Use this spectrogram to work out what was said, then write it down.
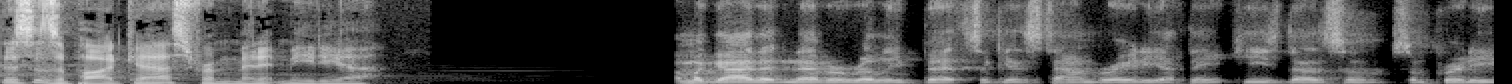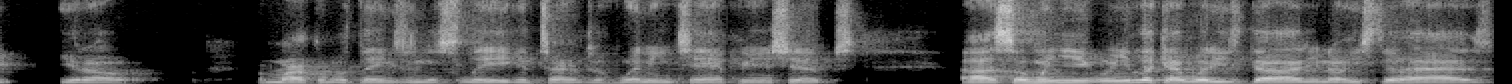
This is a podcast from Minute Media. I'm a guy that never really bets against Tom Brady. I think he's done some some pretty, you know, remarkable things in this league in terms of winning championships. Uh, so when you when you look at what he's done, you know, he still has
